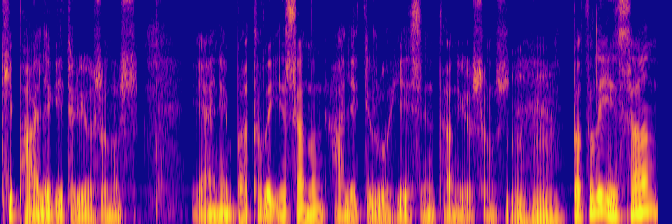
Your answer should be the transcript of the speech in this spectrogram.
tip hale getiriyorsunuz. Yani batılı insanın haleti ruhiyesini tanıyorsunuz. Hı hı. Batılı insan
